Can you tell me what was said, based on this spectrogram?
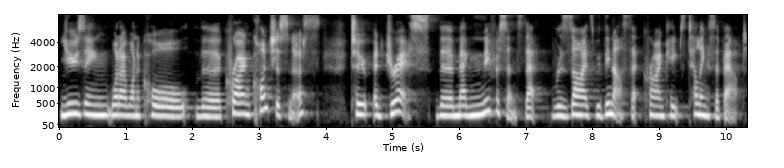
using what I want to call the Kryon consciousness to address the magnificence that resides within us that Kryon keeps telling us about.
